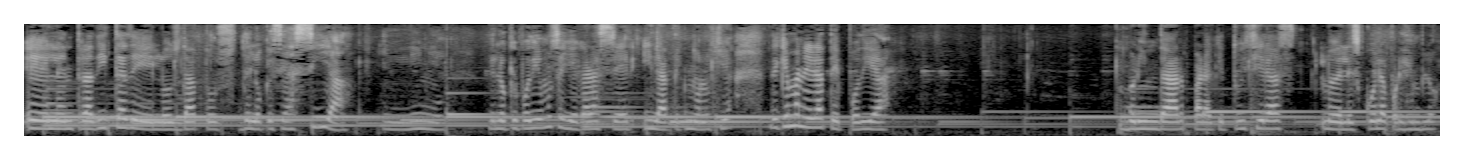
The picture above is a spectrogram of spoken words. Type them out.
eh, la entradita de los datos, de lo que se hacía de lo que podíamos llegar a hacer y la tecnología, de qué manera te podía brindar para que tú hicieras lo de la escuela, por ejemplo.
